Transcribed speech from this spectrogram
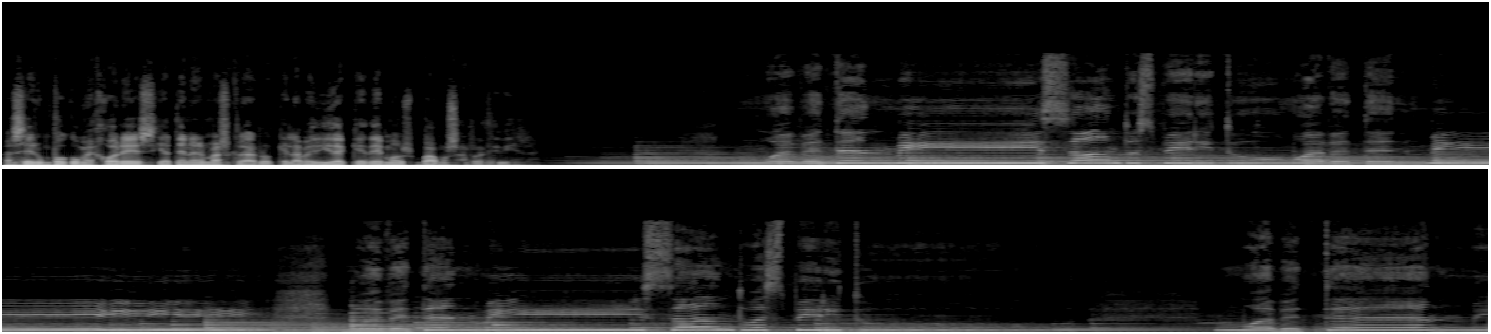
a ser un poco mejores y a tener más claro que la medida que demos vamos a recibir. Muévete en mí, Santo Espíritu, muévete en mí. Muévete en mí, Santo Espíritu muévete en mí.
